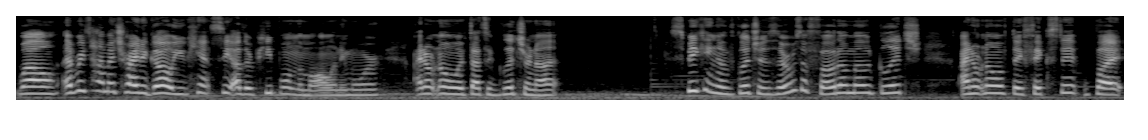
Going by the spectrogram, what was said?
Well, every time I try to go, you can't see other people in the mall anymore. I don't know if that's a glitch or not. Speaking of glitches, there was a photo mode glitch. I don't know if they fixed it, but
